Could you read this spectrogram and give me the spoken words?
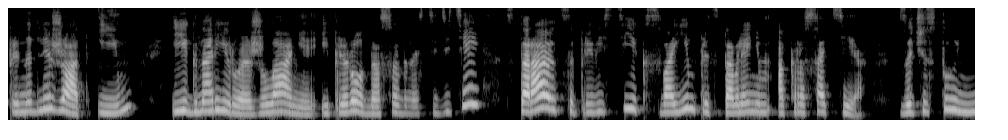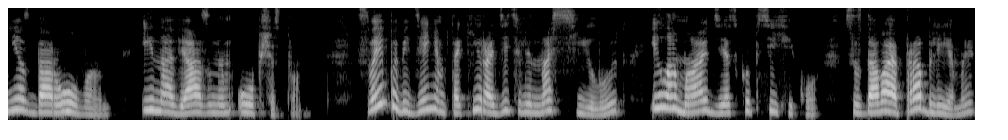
принадлежат им, и, игнорируя желания и природные особенности детей, стараются привести к своим представлениям о красоте, зачастую нездоровым и навязанным обществом. Своим поведением такие родители насилуют и ломают детскую психику, создавая проблемы,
